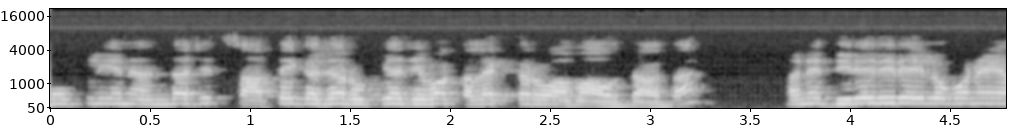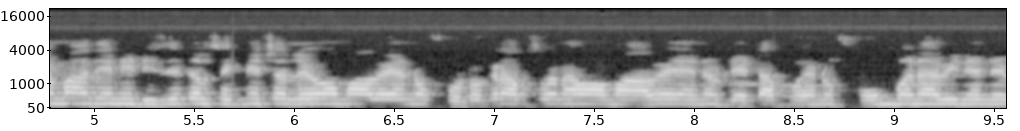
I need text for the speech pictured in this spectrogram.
મોકલી અને અંદાજિત સાતેક હજાર રૂપિયા જેવા કલેક્ટ કરવામાં આવતા હતા. અને ધીરે ધીરે એ લોકોને એમાં એની ડિજિટલ સિગ્નેચર લેવામાં આવે, એનો ફોટોગ્રાફ્સ બનાવવામાં આવે, એનો ડેટા એનું ફોર્મ બનાવીને એને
